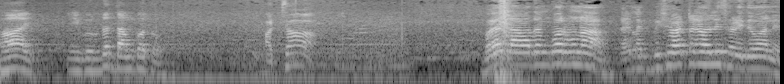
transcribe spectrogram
ভাই এই গরুটার দাম কত? আচ্ছা। ভাই দাম দাম করব না। এক লাখ বিশ হাজার টাকা হলে ছাড়ি দেওয়ানে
